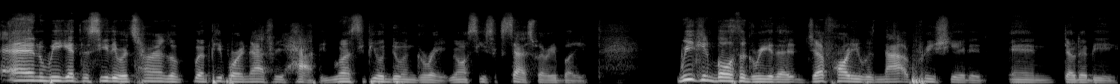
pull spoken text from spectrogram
and we get to see the returns of when people are naturally happy. We want to see people doing great. We want to see success for everybody. We can both agree that Jeff Hardy was not appreciated in WWE.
